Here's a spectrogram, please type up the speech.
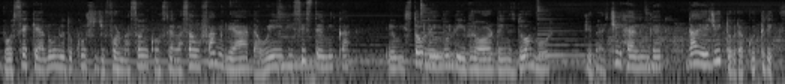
Você que é aluno do curso de Formação em Constelação Familiar da UENV Sistêmica, eu estou lendo o livro Ordens do Amor, de Betty Hellinger, da editora Cutrix.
